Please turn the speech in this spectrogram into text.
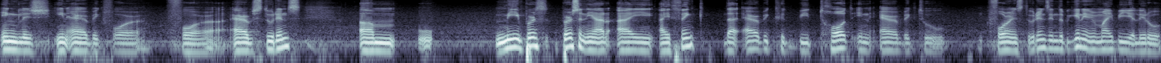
English in Arabic for for uh, Arab students. Um, me pers- personally, I, I I think that Arabic could be taught in Arabic to foreign students. In the beginning, it might be a little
